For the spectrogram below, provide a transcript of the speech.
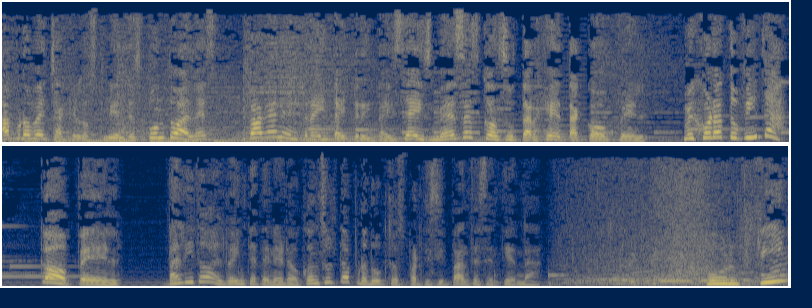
Aprovecha que los clientes puntuales pagan en 30 y 36 meses con su tarjeta Coppel. Mejora tu vida. Coppel. Válido al 20 de enero. Consulta productos participantes en tienda. Por fin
